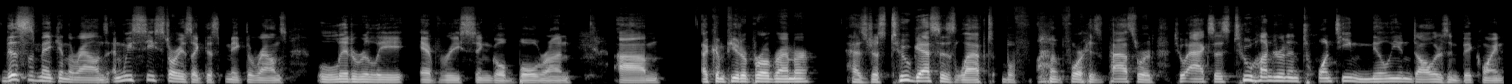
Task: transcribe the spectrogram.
this is making the rounds, and we see stories like this make the rounds literally every single bull run. Um, a computer programmer has just two guesses left for his password to access $220 million in Bitcoin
